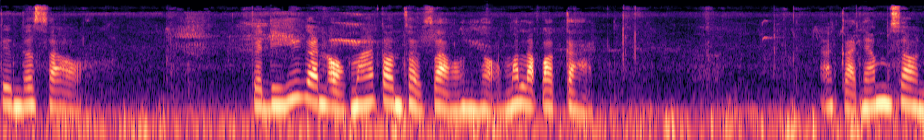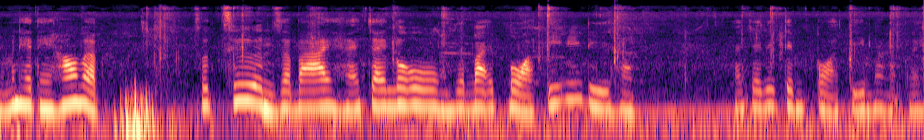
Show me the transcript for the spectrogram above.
ตื่นต่เช้าก็ดีที่กันออกมาตอนเช้าๆนี่ออกมารับอากาศ อากาศยามมื้อเช้านี่มันเฮ็ดให้เฮาแบบ สดชื่นสบายหายใจโล่งสบายปอดดีดีค่ะ หายใจได้เต็มปอดดีมากเลย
